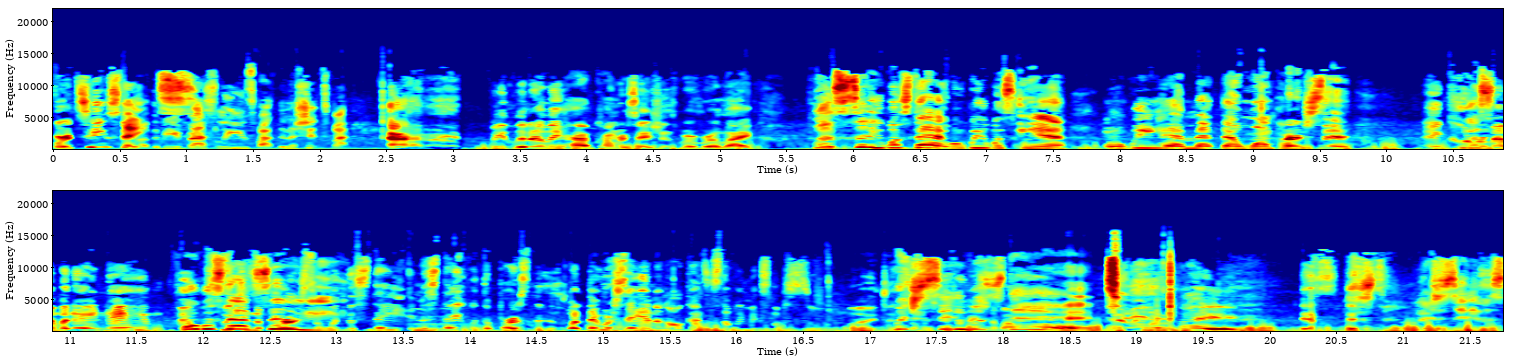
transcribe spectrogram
14 states. Rather be a Vaseline spot than a shit spot. We literally have conversations where we're like, what city was that when we was in when we had met that one person? And couldn't remember their name. What was Switching that the person city? with the state and the state with the person is what they were saying and all kinds of stuff. We mixing up so much. Which so much city was that? like, it's it's which city was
